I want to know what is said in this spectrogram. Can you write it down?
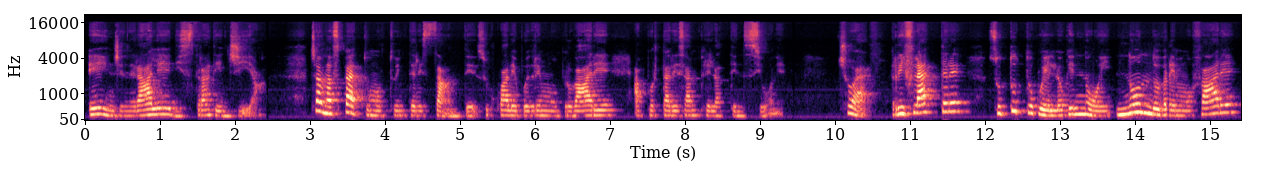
e in generale di strategia, c'è un aspetto molto interessante sul quale potremmo provare a portare sempre l'attenzione, cioè riflettere su tutto quello che noi non dovremmo fare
